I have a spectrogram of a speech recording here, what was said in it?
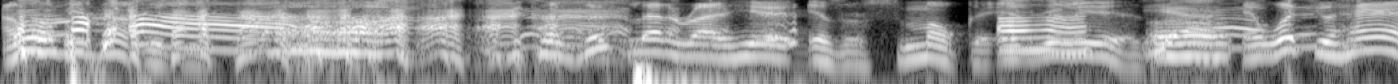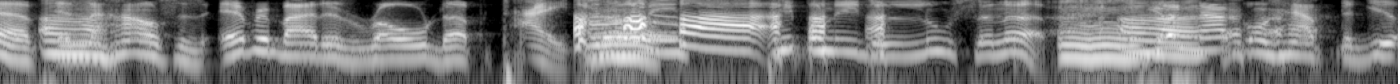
I'm gonna be blunt because this letter right here is a smoker. It uh-huh. really is. Yeah. And what you have uh-huh. in the uh-huh. house is everybody's rolled up tight. You know what I mean? People need to loosen up. Mm-hmm. Uh-huh. You're not gonna have to get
